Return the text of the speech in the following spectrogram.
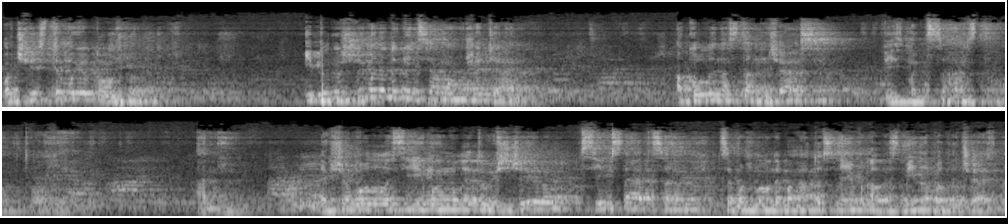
очисти мою душу і бережи мене до кінця мого життя. А коли настане час, візьми царство Твоє. Амінь. Якщо молилися цією молитвою щиро, всім серцем, це можливо небагато слів, але зміна величезна.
